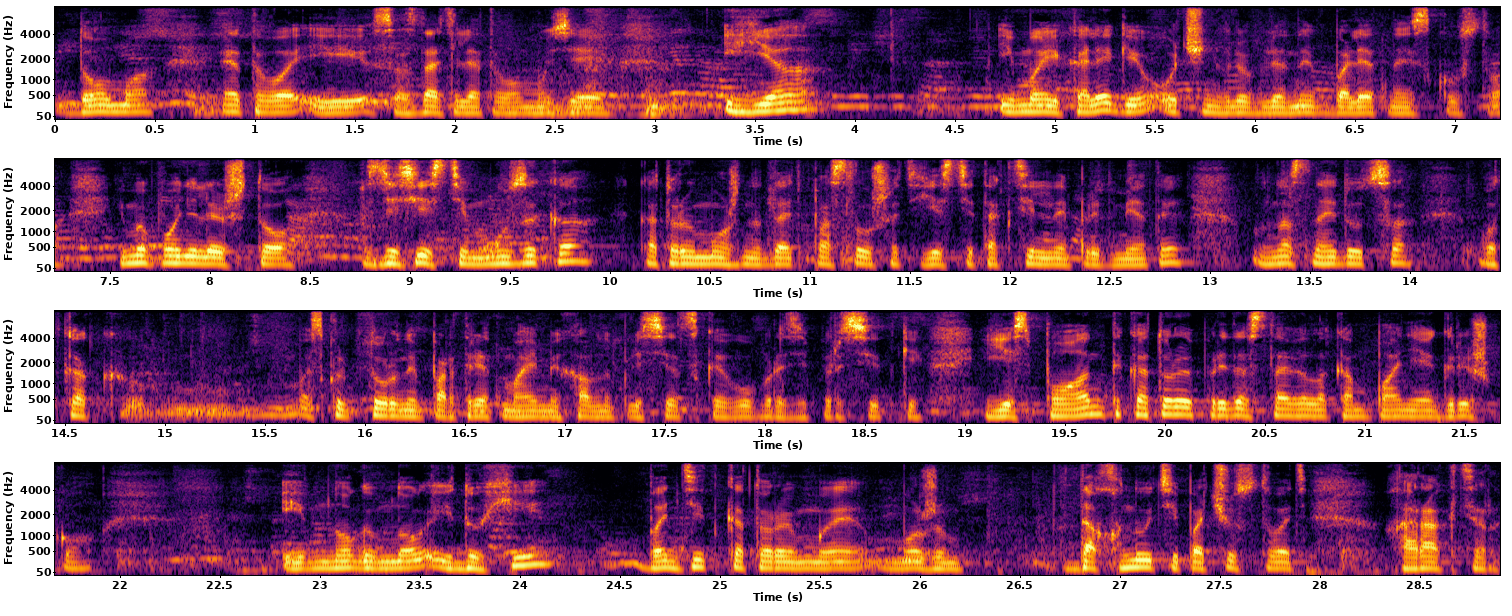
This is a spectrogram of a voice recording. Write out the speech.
дома этого и создатель этого музея, и я и мои коллеги очень влюблены в балетное искусство. И мы поняли, что здесь есть и музыка, которую можно дать послушать, есть и тактильные предметы. У нас найдутся, вот как скульптурный портрет Майи Михайловны Плесецкой в образе персидки. Есть пуанты, которые предоставила компания Гришко. И много-много, и духи, бандит, которые мы можем вдохнуть и почувствовать характер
